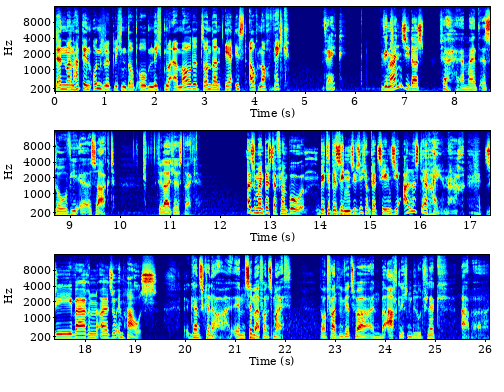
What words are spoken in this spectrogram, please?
Denn man hat den Unglücklichen dort oben nicht nur ermordet, sondern er ist auch noch weg. Weg? Wie meinen Sie das? Tja, er meint es so, wie er es sagt. Die Leiche ist weg. Also, mein bester Flambeau, bitte besinnen Sie sich und erzählen Sie alles der Reihe nach. Sie waren also im Haus. Ganz genau, im Zimmer von Smythe. Dort fanden wir zwar einen beachtlichen Blutfleck, aber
